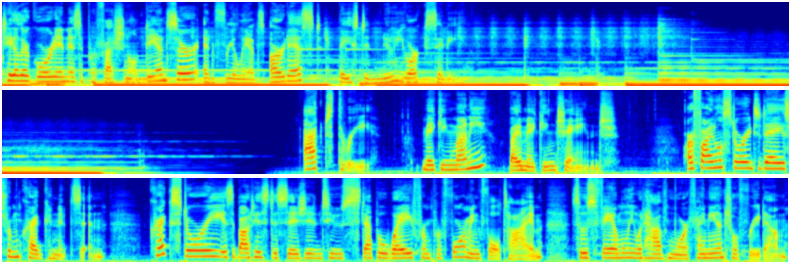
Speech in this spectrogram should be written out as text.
Taylor Gordon is a professional dancer and freelance artist based in New York City. Act 3 Making Money by Making Change. Our final story today is from Craig Knudsen. Craig's story is about his decision to step away from performing full time so his family would have more financial freedom.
